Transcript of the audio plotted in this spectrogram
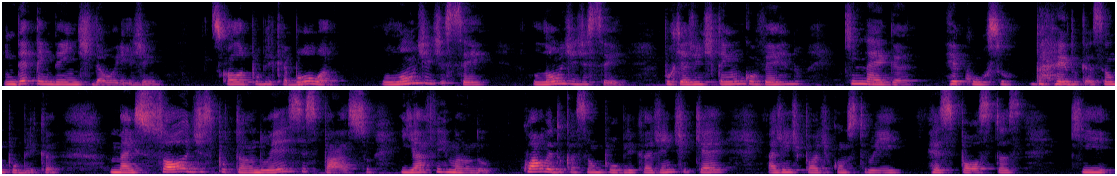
independente da origem. Escola pública é boa? Longe de ser, longe de ser, porque a gente tem um governo que nega recurso para a educação pública mas só disputando esse espaço e afirmando qual educação pública a gente quer, a gente pode construir respostas que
